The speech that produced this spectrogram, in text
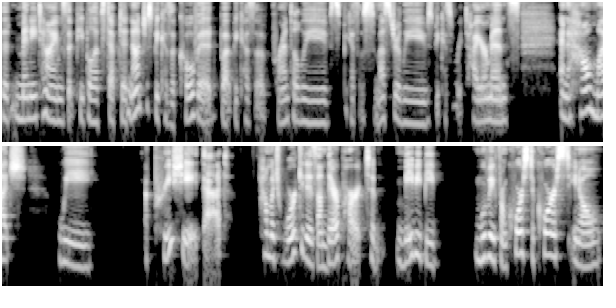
the many times that people have stepped in not just because of covid but because of parental leaves because of semester leaves because of retirements and how much we appreciate that how much work it is on their part to maybe be moving from course to course you know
